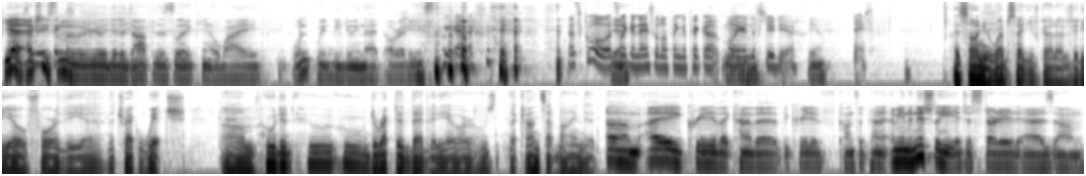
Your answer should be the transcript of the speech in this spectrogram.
Yeah, some actually, these some of it we really did adopt. Is like, you know, why wouldn't we be doing that already? Yeah. yeah. That's cool. It's Yeah. like a nice little thing to pick up while Yeah. you're in the studio. yeah. Nice. I saw on your website you've got a video for the uh, the track "Witch." Um, who did who who directed that video, or who's the concept behind it? Um, I created like kind of the the creative concept behind it. I mean, initially it just started as um,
